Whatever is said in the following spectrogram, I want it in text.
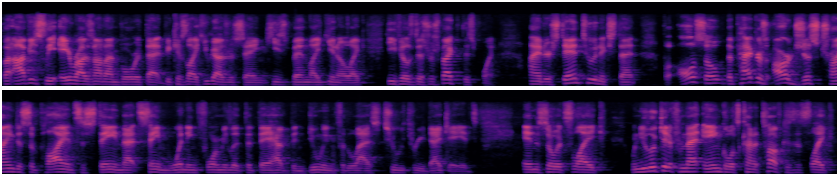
But obviously, A Rod's not on board with that because, like you guys are saying, he's been like you know like he feels disrespect at this point. I understand to an extent, but also the Packers are just trying to supply and sustain that same winning formula that they have been doing for the last two, three decades. And so it's like when you look at it from that angle, it's kind of tough because it's like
